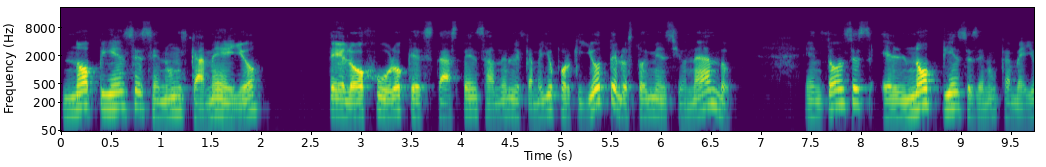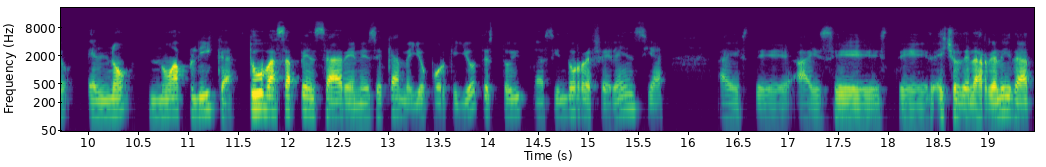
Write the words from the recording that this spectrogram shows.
no pienses en un camello, te lo juro que estás pensando en el camello porque yo te lo estoy mencionando. Entonces, el no pienses en un camello, el no no aplica. Tú vas a pensar en ese camello porque yo te estoy haciendo referencia a, este, a ese este, hecho de la realidad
